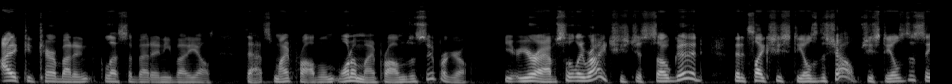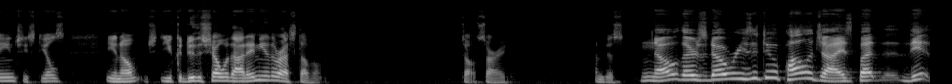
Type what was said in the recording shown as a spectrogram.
I could care about less about anybody else. That's my problem. One of my problems with Supergirl. You're absolutely right. She's just so good that it's like she steals the show. She steals the scene. She steals, you know, you could do the show without any of the rest of them. So sorry. I'm just no. There's no reason to apologize, but the,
